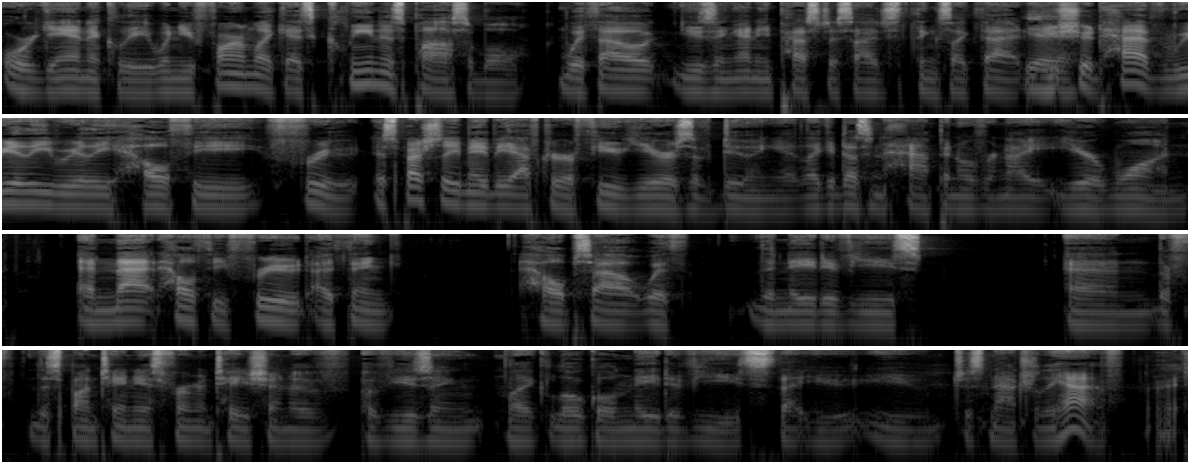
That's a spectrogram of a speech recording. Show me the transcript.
organically, when you farm like as clean as possible without using any pesticides, things like that, Yeah. you should have really, really healthy fruit, especially maybe after a few years of doing it. Like it doesn't happen overnight, year one. And that healthy fruit, I think, helps out with the native yeast and the, the spontaneous fermentation of, of using like local native yeasts that you, you just naturally have. Right.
